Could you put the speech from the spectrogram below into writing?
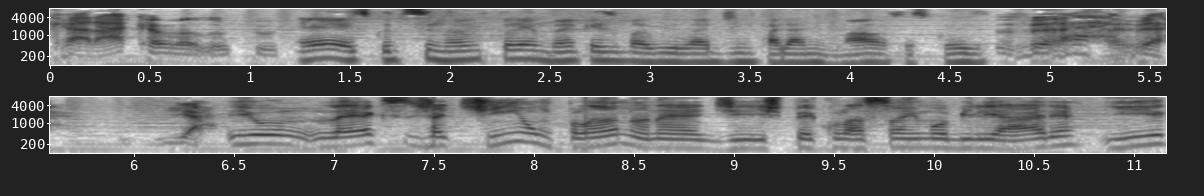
Caraca, maluco. É, eu escuto esse nome e fico lembrando aqueles bagulho lá de empalhar animal, essas coisas. E o Lex já tinha um plano, né, de especulação imobiliária e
